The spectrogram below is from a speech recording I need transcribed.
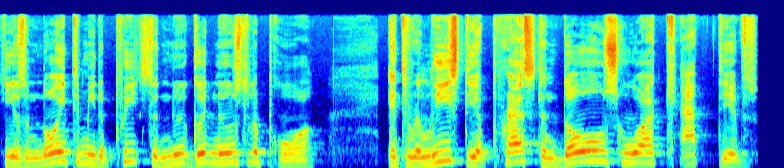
he has anointed me to preach the new, good news to the poor and to release the oppressed and those who are captives,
